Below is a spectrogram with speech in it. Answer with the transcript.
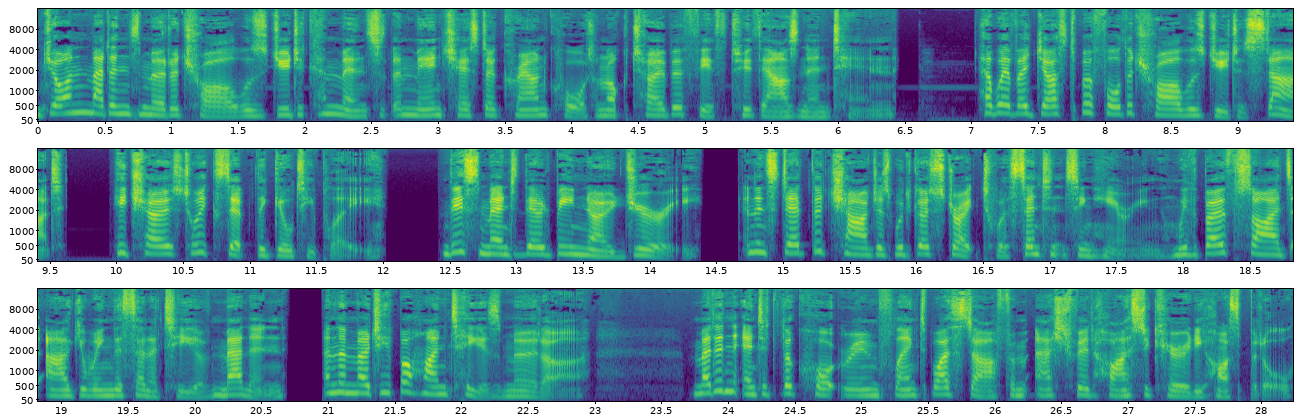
John Madden's murder trial was due to commence at the Manchester Crown Court on October 5, 2010. However, just before the trial was due to start, he chose to accept the guilty plea. This meant there would be no jury, and instead the charges would go straight to a sentencing hearing, with both sides arguing the sanity of Madden and the motive behind Tia's murder. Madden entered the courtroom flanked by staff from Ashworth High Security Hospital,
